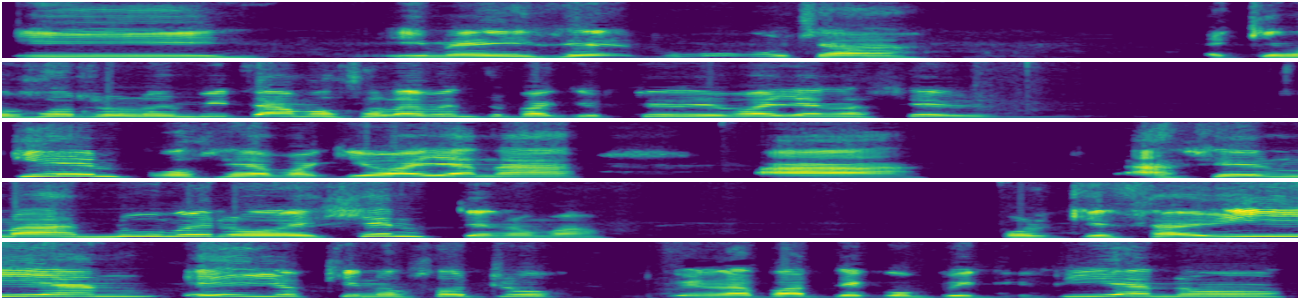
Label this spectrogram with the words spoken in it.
y, me dice, pucha, es que nosotros lo invitamos solamente para que ustedes vayan a hacer tiempo, o sea, para que vayan a, a, hacer más número de gente nomás. Porque sabían ellos que nosotros en la parte competitiva no,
